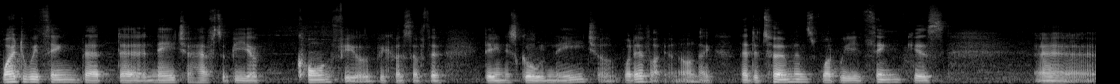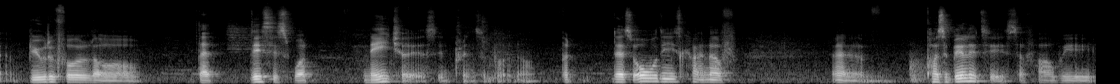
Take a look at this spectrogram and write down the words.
Why do we think that uh, nature has to be a cornfield because of the Danish golden age or whatever you know like that determines what we think is uh, beautiful or that this is what nature is in principle, no? But there's all these kind of um, possibilities of how we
